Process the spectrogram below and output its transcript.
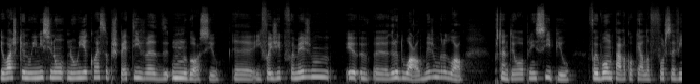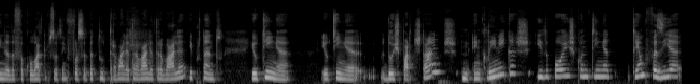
eu acho que eu no início não, não ia com essa perspectiva de um negócio uh, e foi giro, foi mesmo uh, gradual, mesmo gradual. Portanto, eu ao princípio foi bom, estava com aquela força vinda da faculdade, que a pessoa tem força para tudo, trabalha, trabalha, trabalha, e portanto eu tinha eu tinha dois part-times em clínicas e depois, quando tinha tempo, fazia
